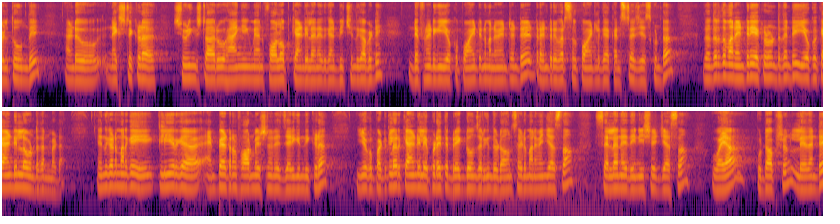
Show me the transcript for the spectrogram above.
వెళుతూ ఉంది. అండ్ నెక్స్ట్ ఇక్కడ shooting star hanging man follow up candle అనేది కనిపించింది కాబట్టి డెఫినెట్గా ఈ యొక్క పాయింట్ని మనం ఏంటంటే ట్రెండ్ రివర్సల్ పాయింట్లుగా కన్సిడర్ చేసుకుంటా. దాని తర్వాత మన ఎంట్రీ ఎక్కడ ఉంటుందంటే ఈ యొక్క క్యాండిల్లో ఉంటుందన్నమాట. ఎందుకంటే మనకి క్లియర్గా ఎంపాటర్న్ ఫార్మేషన్ అనేది జరిగింది ఇక్కడ. ఈ యొక్క పర్టికులర్ క్యాండిల్ ఎప్పుడైతే బ్రేక్ డౌన్ జరిగిందో డౌన్ సైడ్ మనం ఏం చేస్తాం? సెల్ అనేది ఇనిషియేట్ చేస్తాం. వయా పుట్ ఆప్షన్ లేదంటే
